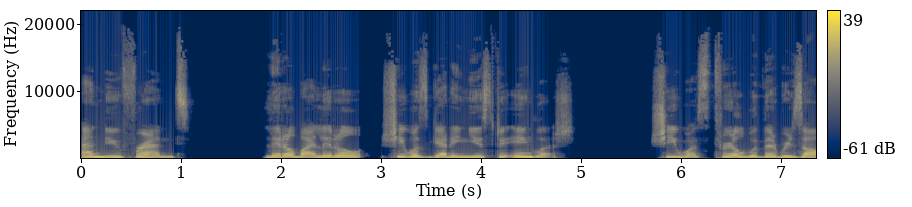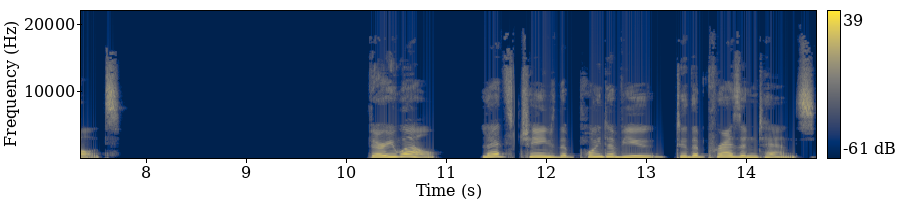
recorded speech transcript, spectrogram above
and new friends. Little by little, she was getting used to English. She was thrilled with the results. Very well. Let's change the point of view to the present tense.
